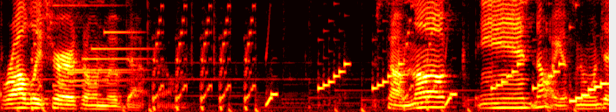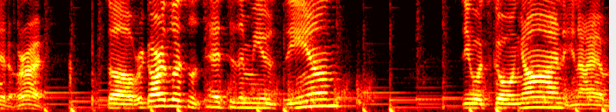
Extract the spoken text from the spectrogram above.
Probably sure someone moved out now. There's Tom Nook, and no, I guess no one did. Alright. So, regardless, let's head to the museum see what's going on, and I have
